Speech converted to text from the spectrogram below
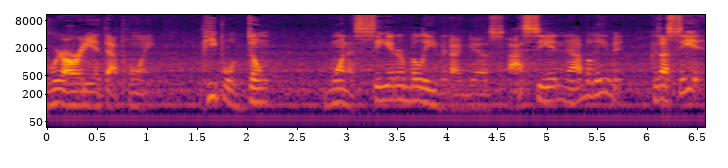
We're already at that point. People don't want to see it or believe it, I guess. I see it and I believe it because I see it.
